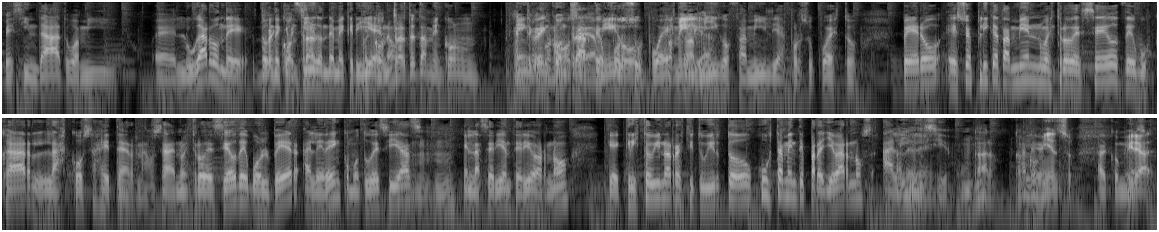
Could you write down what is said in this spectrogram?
vecindad o a mi eh, lugar donde, donde crecí, donde me crié. Encontrarte también con gente que conoce, amigos, por supuesto, familia. amigos, familias, por supuesto. Pero eso explica también nuestro deseo de buscar las cosas eternas, o sea, nuestro deseo de volver al Edén, como tú decías en la serie anterior, ¿no? Que Cristo vino a restituir todo justamente para llevarnos al, inicio. Claro, al, comienzo. al, comienzo. Mira,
